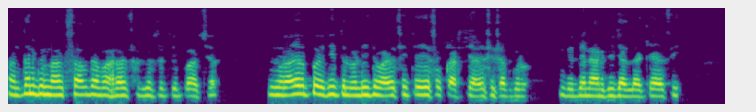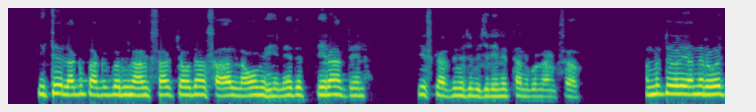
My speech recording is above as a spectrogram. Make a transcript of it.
ਅੰਤਨ ਗੁਰੂ ਨਾਨਕ ਸਾਹਿਬ ਦਾ ਮਹਾਰਾਜ, ਸਤਿਗੁਰ ਸੱਚੇ ਪਾਤਸ਼ਾਹ। ਜਦੋਂ ਰਾਇਰ ਭੋਏ ਦੀ ਤਲਵੰਡੀ ਤੋਂ ਆਏ ਸੀ ਤੇ ਇਸ ਘਰ 'ਚ ਆਏ ਸੀ ਸਤਿਗੁਰੂ। ਬੀਬੇ ਨਾਨਕੀ ਜਲ ਲੈ ਕੇ ਆਏ ਸੀ। ਇੱਥੇ ਲਗਭਗ ਗੁਰੂ ਨਾਨਕ ਸਾਹਿਬ 14 ਸਾਲ 9 ਮਹੀਨੇ ਤੇ 13 ਦਿਨ ਇਸ ਘਰ ਦੇ ਵਿੱਚ ਵਿਚਰੇ ਨੇ ਧੰਨ ਗੁਰੂ ਨਾਨਕ ਸਾਹਿਬ। ਅੰਮ੍ਰਿਤ ਵੇਲੇ ਅਨ ਰੋਜ਼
